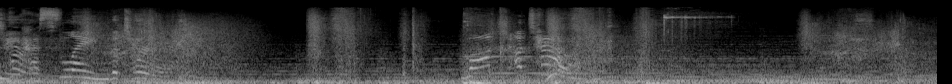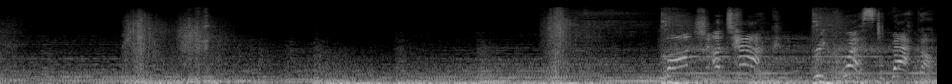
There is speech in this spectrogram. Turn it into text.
enemy turtle. has slain the turtle. Launch attack! Launch attack! Request backup!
